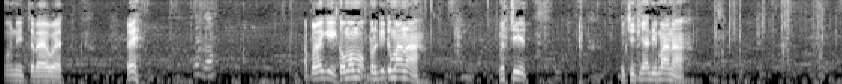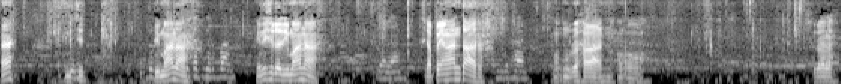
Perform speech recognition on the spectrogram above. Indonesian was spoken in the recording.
Ini cerewet. Eh, apalagi? apa? Kau mau pergi ke mana? Masjid. Masjidnya di mana? Hah? Masjid di mana? Ini sudah di mana? Siapa yang antar? Murahan. Oh. Sudahlah.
